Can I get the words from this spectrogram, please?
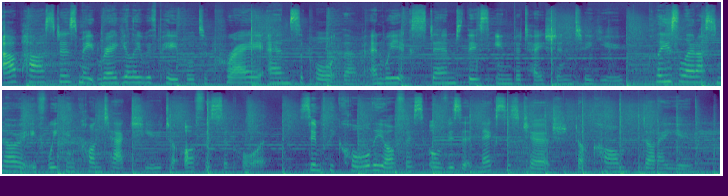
Our pastors meet regularly with people to pray and support them, and we extend this invitation to you. Please let us know if we can contact you to offer support. Simply call the office or visit nexuschurch.com.au.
